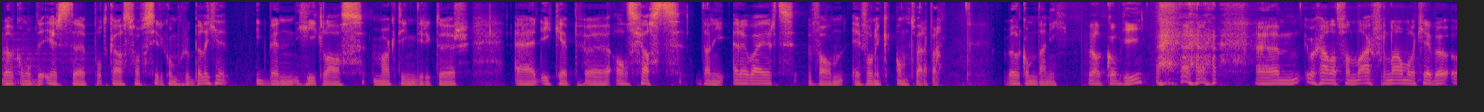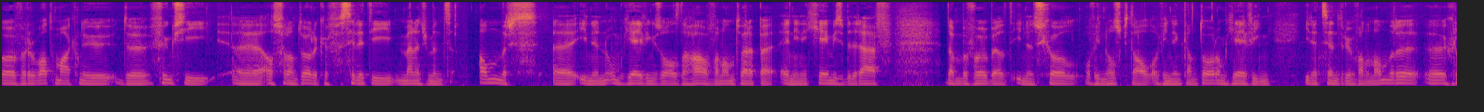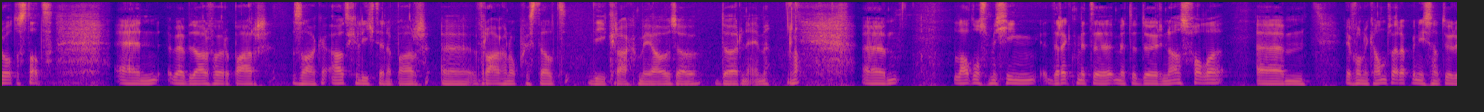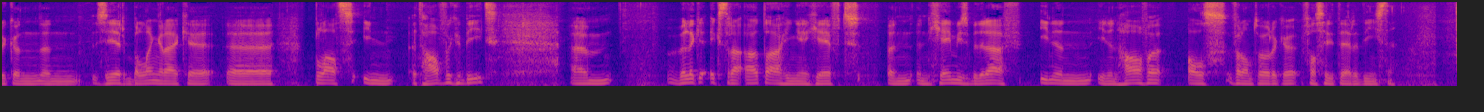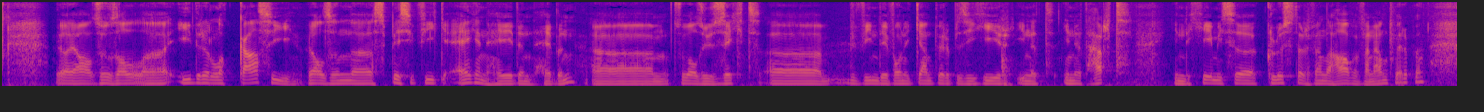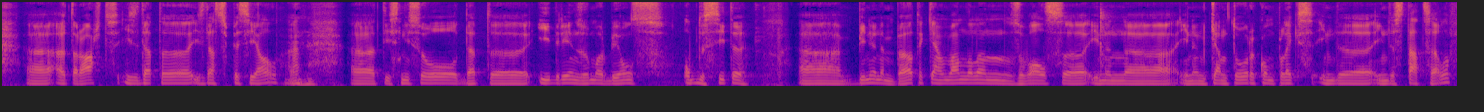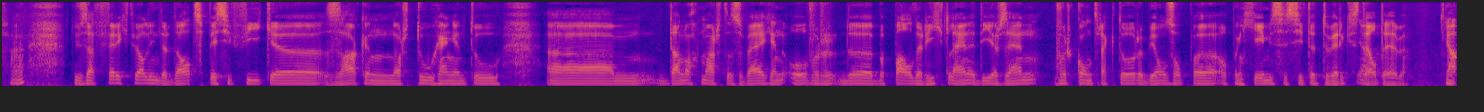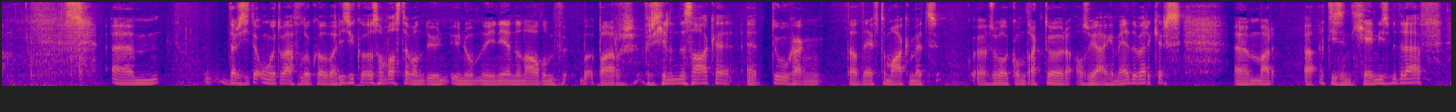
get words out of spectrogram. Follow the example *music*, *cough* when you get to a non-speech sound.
Welkom op de eerste podcast van Circom Groep België. Ik ben Guy Klaas, marketingdirecteur. En ik heb uh, als gast Danny Erweijert van Evonik Antwerpen. Welkom Danny. Welkom Guy. um, *laughs* we gaan het vandaag voornamelijk hebben over wat maakt nu de functie uh, als verantwoordelijke facility management anders uh, in een omgeving zoals de haven van Antwerpen en in een chemisch bedrijf dan bijvoorbeeld in een school of in een hospitaal of in een kantooromgeving in het centrum van een andere uh, grote stad. En we hebben daarvoor een paar zaken uitgelicht en een paar vragen opgesteld die ik graag met jou zou doornemen. Ja. Um, laat ons misschien direct met de, met de deur in huis vallen. Um, Evonik Antwerpen is natuurlijk een, een zeer belangrijke uh, plaats in het havengebied. Um, welke extra uitdagingen geeft een, een chemisch bedrijf in een, in een haven als verantwoordelijke facilitaire diensten? Wel ja, zo zal uh, iedere locatie wel zijn uh, specifieke eigenheden hebben. Uh, zoals u zegt, bevindt Evonik Antwerpen zich hier in het, in het hart in de chemische cluster van de haven van Antwerpen. Uiteraard is dat, is dat speciaal. Uh, het is niet zo dat iedereen zomaar bij ons op de site binnen en buiten kan wandelen, zoals in, een, in een kantorencomplex in de, in de stad zelf. Hè. Dus dat vergt wel inderdaad specifieke zaken naar toegangen toe. Ehm, dan nog maar te zwijgen over de bepaalde richtlijnen die er zijn voor contractoren bij ons op, op een chemische site te werk gesteld te hebben. Ja. Um, daar zitten ongetwijfeld ook wel wat risico's aan vast, want u, noemt nu in één adem een paar verschillende zaken. Eh, toegang, dat heeft te maken met uh, zowel contracteuren als uw eigen medewerkers. Uh, maar het is een chemisch bedrijf.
